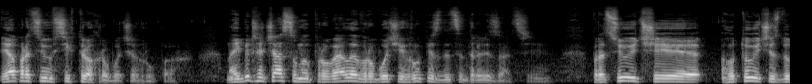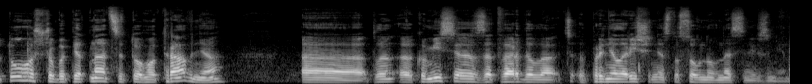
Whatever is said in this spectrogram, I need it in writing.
Я працюю в всіх трьох робочих групах. Найбільше часу ми провели в робочій групі з децентралізації, працюючи, готуючись до того, щоб 15 травня е, е, комісія затвердила, прийняла рішення стосовно внесених змін.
